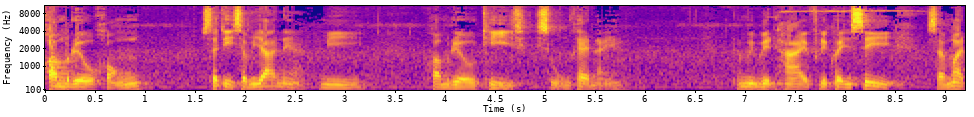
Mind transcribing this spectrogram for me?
ความเร็วของสติสัมยาเนี่ยมีความเร็วถี่สูงแค่ไหน ถ้ามีเป็น high frequency สามารถ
